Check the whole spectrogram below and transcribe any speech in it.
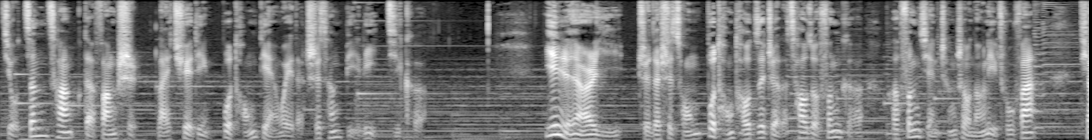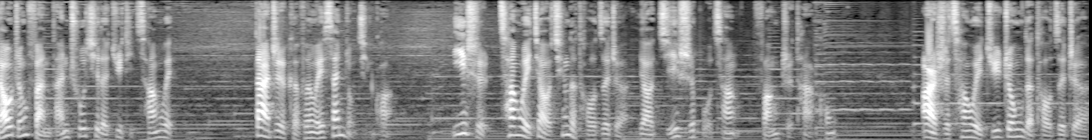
就增仓的方式来确定不同点位的持仓比例即可。因人而异，指的是从不同投资者的操作风格和风险承受能力出发，调整反弹初期的具体仓位。大致可分为三种情况：一是仓位较轻的投资者要及时补仓，防止踏空；二是仓位居中的投资者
